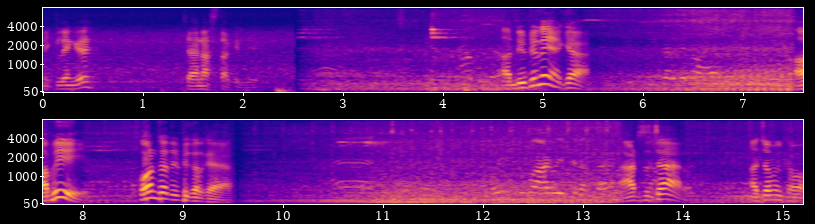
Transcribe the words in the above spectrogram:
निकलेंगे चाय नाश्ता के लिए। ड्यूटी नहीं है क्या? अभी? कौन सा ड्यूटी करके आया? आठ से चार। अच्छा मिल खाओ।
